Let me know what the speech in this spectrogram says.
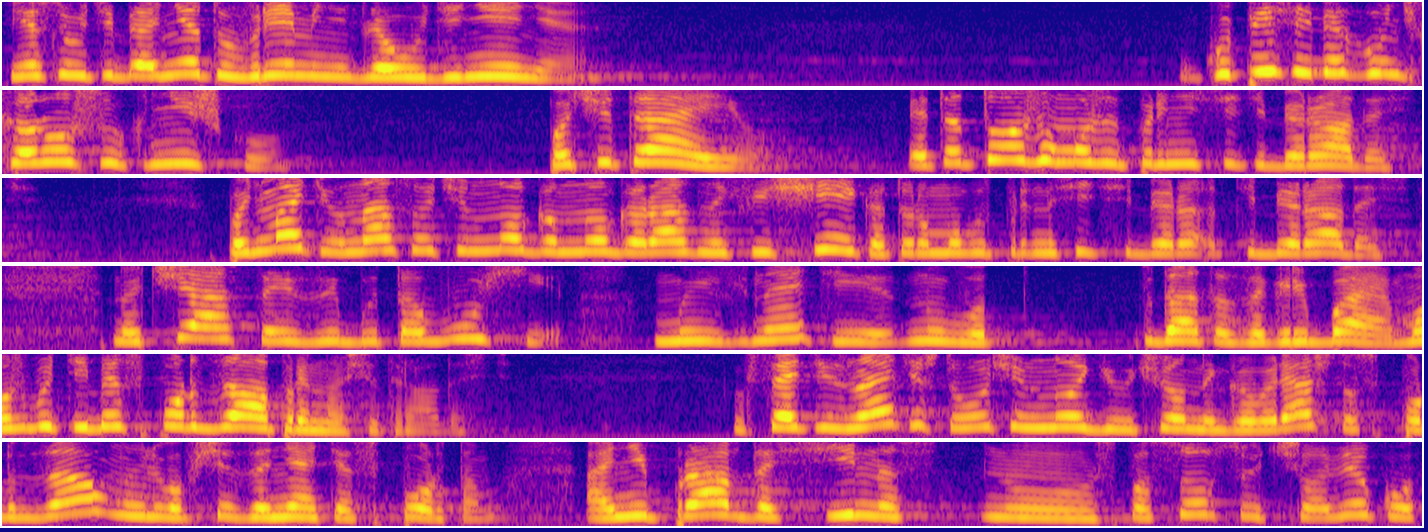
если у тебя нет времени для уединения. Купи себе какую-нибудь хорошую книжку, почитай ее. Это тоже может принести тебе радость. Понимаете, у нас очень много-много разных вещей, которые могут приносить себе, тебе радость. Но часто из-за бытовухи мы их, знаете, ну вот куда-то загребаем. Может быть, тебе спортзал приносит радость. Вы, кстати, знаете, что очень многие ученые говорят, что спортзал, ну или вообще занятия спортом, они правда сильно ну, способствуют человеку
